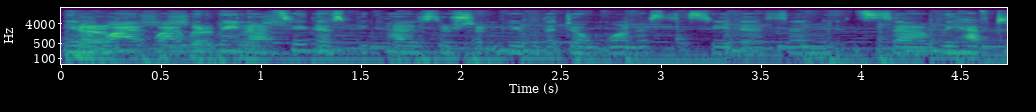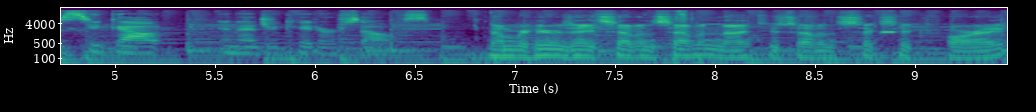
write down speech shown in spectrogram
You know, Yeah, why, why would we not see this? Because there's certain people that don't want us to see this, and it's uh, we have to seek out and educate ourselves. Number here is 877-927-6648.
